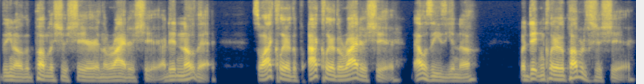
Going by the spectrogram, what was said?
the, you know the publisher share and the writer share. I didn't know that. So I cleared the I cleared the writer share. That was easy enough, but didn't clear the publisher share,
